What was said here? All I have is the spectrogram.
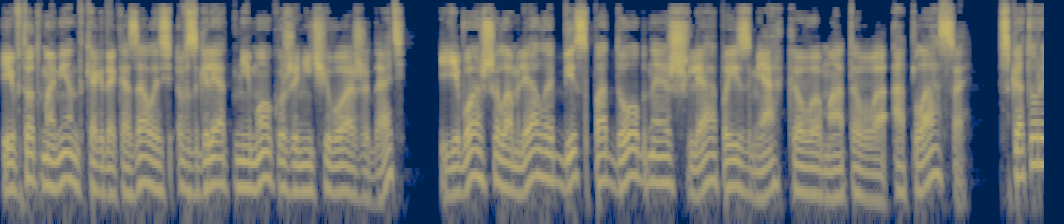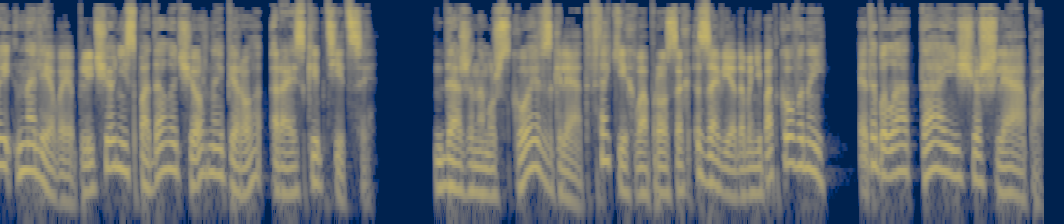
И в тот момент, когда, казалось, взгляд не мог уже ничего ожидать, его ошеломляла бесподобная шляпа из мягкого матового атласа, с которой на левое плечо не спадало черное перо райской птицы. Даже на мужской взгляд, в таких вопросах заведомо неподкованный, это была та еще шляпа.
